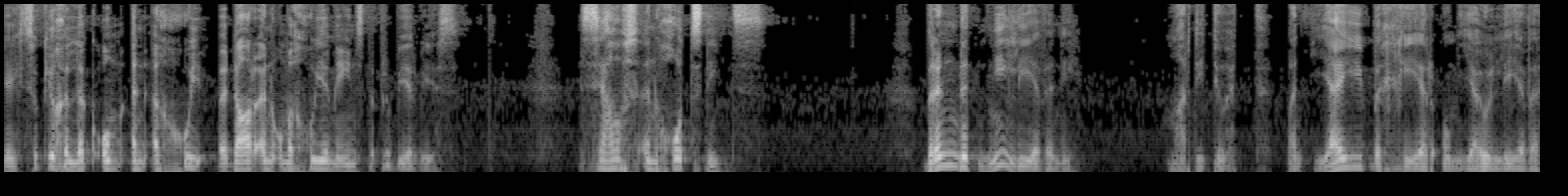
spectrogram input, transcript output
Jy soek jou geluk om in 'n goeie daarin om 'n goeie mens te probeer wees. Selfs in godsdiens bring dit nie lewe nie maar die dood. Want jy begeer om jou lewe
